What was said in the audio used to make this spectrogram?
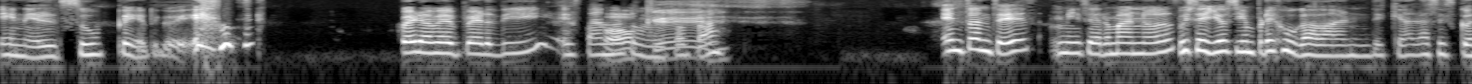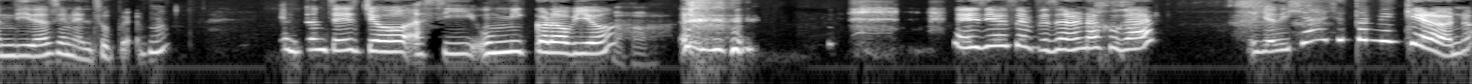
en el súper, güey. Pero me perdí estando con mi papá. Entonces, mis hermanos, pues ellos siempre jugaban de que a las escondidas en el súper, ¿no? Entonces yo así, un microbio, ellos empezaron a jugar y yo dije, ah, yo también quiero, ¿no?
